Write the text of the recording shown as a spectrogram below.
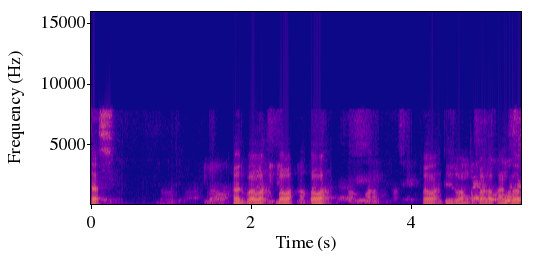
atas. Bawah. Oh, bawah. bawah bawah. Bawah di ruang kepala kantor.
